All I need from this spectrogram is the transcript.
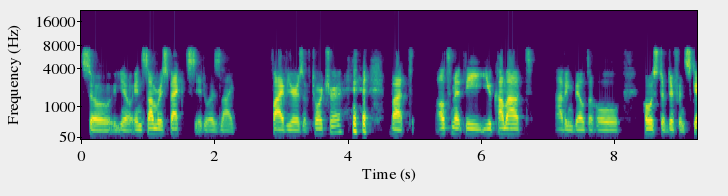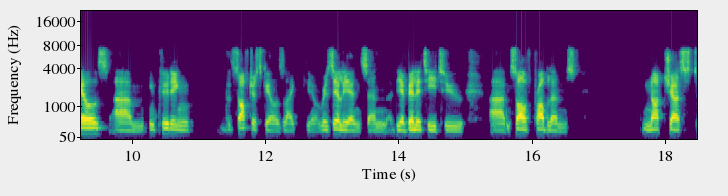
So, you know, in some respects, it was like five years of torture. but ultimately, you come out having built a whole host of different skills, um, including the softer skills like you know resilience and the ability to um, solve problems not just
